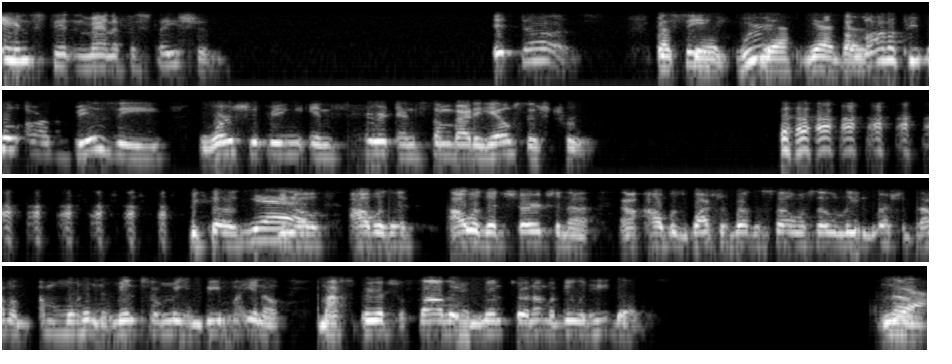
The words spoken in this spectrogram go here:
instant manifestation. It does. But That's see, good. we're yeah, yeah, a lot of people are busy worshiping in spirit and somebody else's truth. because Yes. you know I was at I was at church and uh, I, I was watching brother so and so lead worship, but I'm a, I'm want him to mentor me and be my you know my spiritual father and mentor, and I'm gonna do what he does. No, Yeah.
